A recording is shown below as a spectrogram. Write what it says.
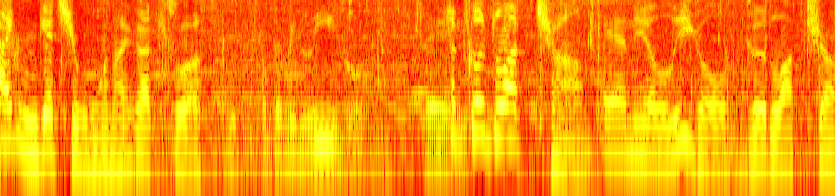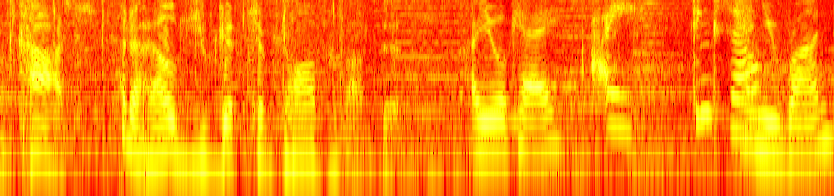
I can get you one. I got sauces. Well, they're illegal. They... It's a good luck charm. And the illegal good luck chunk. Cars. How the hell did you get tipped off about this? Are you okay? I think so. Can you run?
